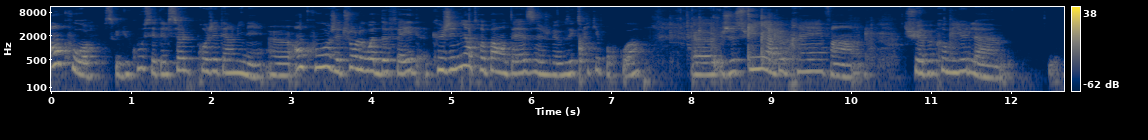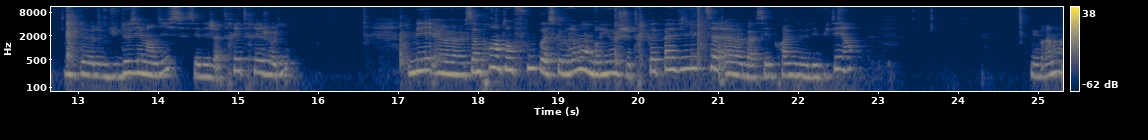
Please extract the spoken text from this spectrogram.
en cours, parce que du coup c'était le seul projet terminé. Euh, en cours, j'ai toujours le What the Fade que j'ai mis entre parenthèses. Je vais vous expliquer pourquoi. je suis à peu près, enfin, je suis à peu près au milieu de la, du deuxième indice. C'est déjà très très joli. Mais euh, ça me prend un temps fou parce que vraiment en brioche je tricote pas vite. Euh, bah, c'est le problème de débuter. Hein. Mais vraiment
